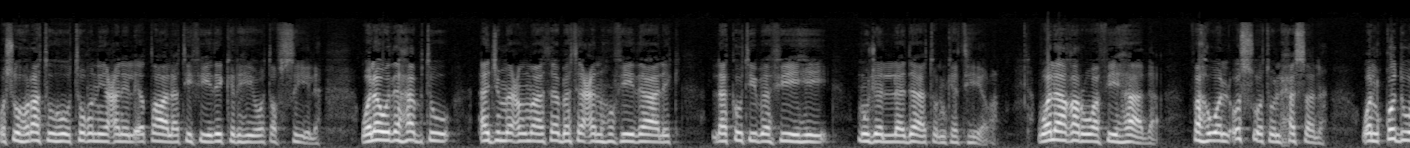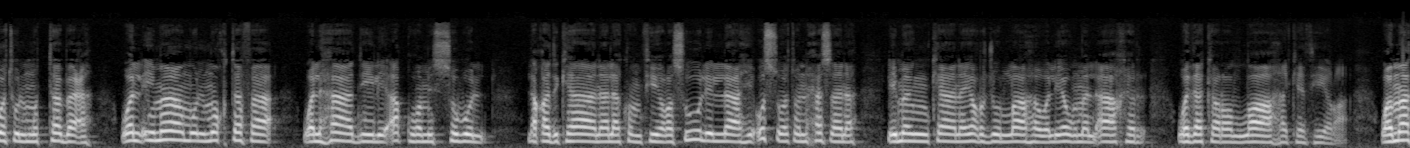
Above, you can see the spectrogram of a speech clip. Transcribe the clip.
وشهرته تغني عن الإطالة في ذكره وتفصيله. ولو ذهبت أجمع ما ثبت عنه في ذلك لكتب فيه مجلدات كثيرة. ولا غرو في هذا فهو الأسوة الحسنة والقدوة المتبعة والإمام المقتفى والهادي لأقوم السبل. لقد كان لكم في رسول الله أسوة حسنة لمن كان يرجو الله واليوم الآخر وذكر الله كثيرا. وما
